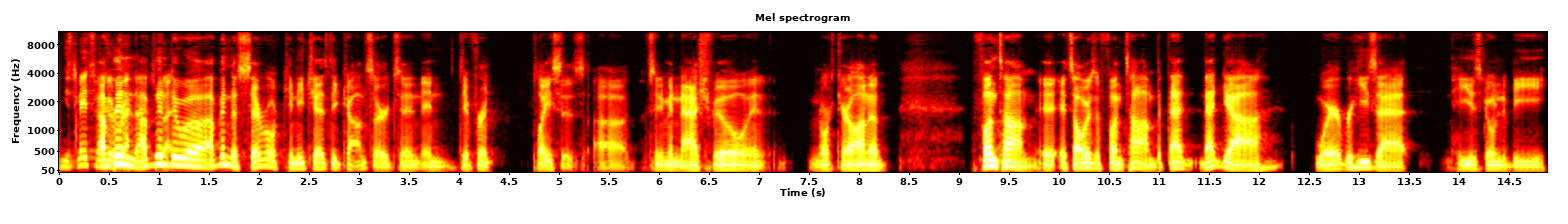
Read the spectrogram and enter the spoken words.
He's made some. I've been, records, I've been but... to, uh, I've been to several Kenny Chesney concerts in in different places. Uh, I've seen him in Nashville and North Carolina. Fun time. It, it's always a fun time. But that that guy, wherever he's at, he is going to be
